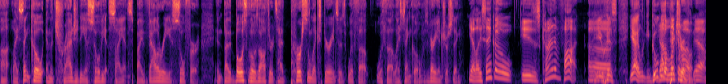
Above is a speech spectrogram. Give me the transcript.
uh, Lysenko and the Tragedy of Soviet Science by Valery Soyfer. And by both of those authors had personal experiences with uh, with uh, Lysenko. It was very interesting. Yeah, Lysenko is kind of hot. He Uh, was, yeah, Google a picture him of him. yeah.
